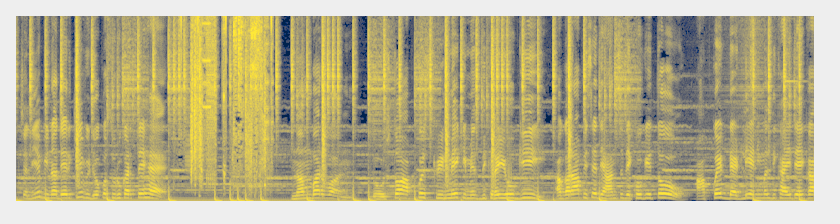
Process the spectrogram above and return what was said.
चलिए बिना देर किए वीडियो को शुरू करते हैं। नंबर वन दोस्तों, आपको स्क्रीन में एक इमेज दिख रही होगी। अगर आप इसे ध्यान से देखोगे तो आपको एक डेडली एनिमल दिखाई देगा।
